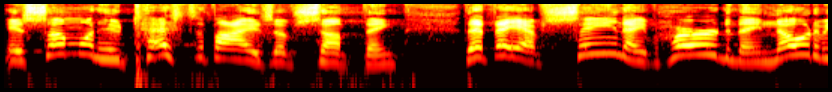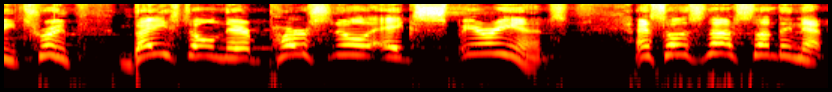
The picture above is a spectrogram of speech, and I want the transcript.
It's someone who testifies of something that they have seen, they've heard, and they know to be true based on their personal experience. And so it's not something that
